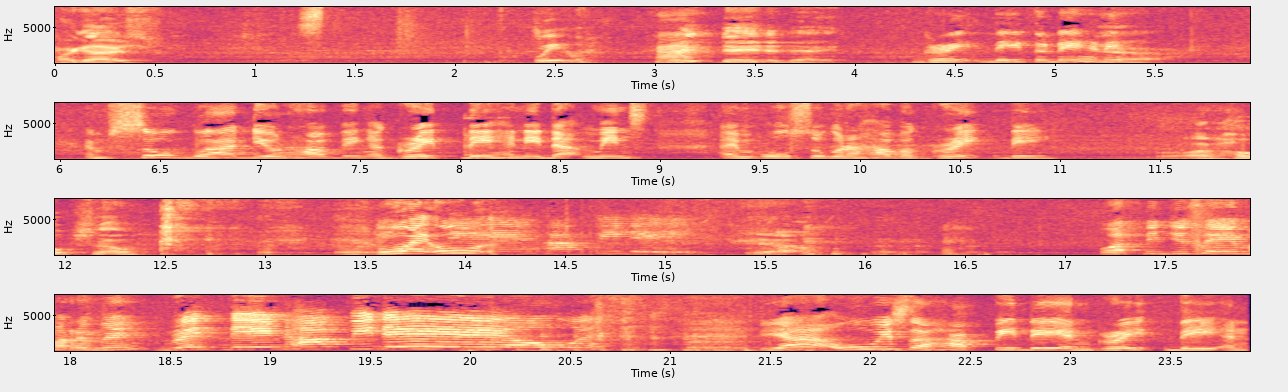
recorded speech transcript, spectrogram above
Hi guys. Wait, huh? Great day today. Great day today, honey. Yeah. I'm so glad you're having a great day, honey. That means I'm also gonna have a great day. Well, I hope so. Oh, I oh, happy day. Yeah. what did you say, Maribel? Great day and happy day. Always. Yeah, always a happy day and great day. And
